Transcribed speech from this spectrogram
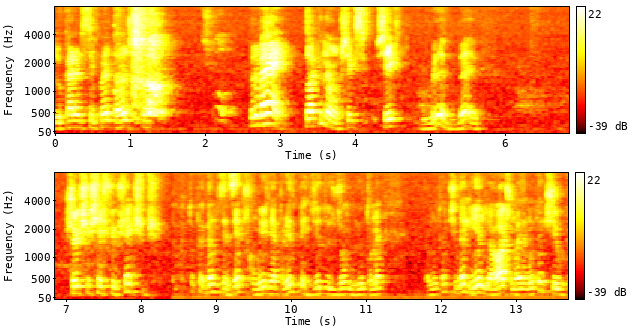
Do cara de 50 anos que só... Desculpa. Tudo bem. Só que não. Shake... Shake... Estou pegando os exemplos comuns, né? Preso Perdido de John Milton, né? É muito antigo, é lindo, é ótimo, mas é muito antigo.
